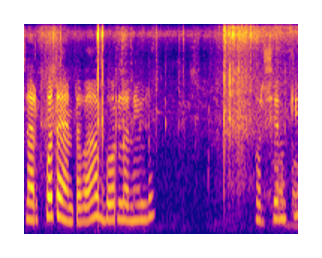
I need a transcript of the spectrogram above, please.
సరిపోతాయంటవా బోర్ల నీళ్ళు? వర్షానికి?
